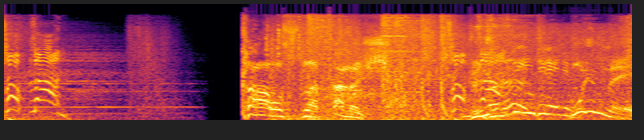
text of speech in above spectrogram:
Toplan. Kaosla tanış. Toplan. Gücüme indirelim. boyun eğ.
